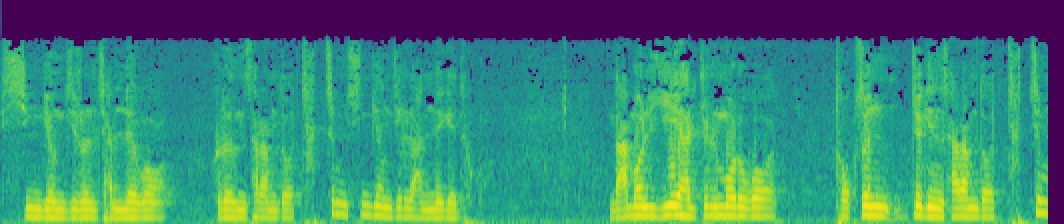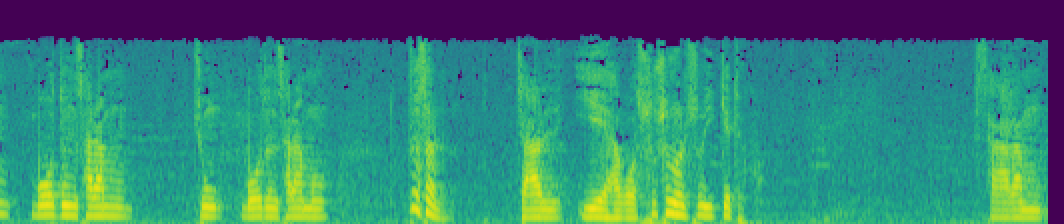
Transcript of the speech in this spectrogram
신경질을 잘 내고 그런 사람도 차츰 신경질을 안 내게 되고 남을 이해할 줄 모르고 독선적인 사람도 차츰 모든 사람 중 모든 사람의 뜻을 잘 이해하고 수순할 수 있게 되고 사람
